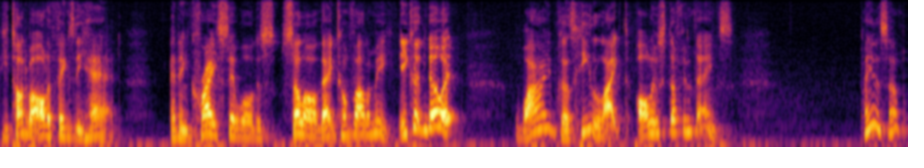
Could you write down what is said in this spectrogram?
he talked about all the things that he had. And then Christ said, Well, just sell all that and come follow me. He couldn't do it. Why? Because he liked all his stuff and things. Plain and simple.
